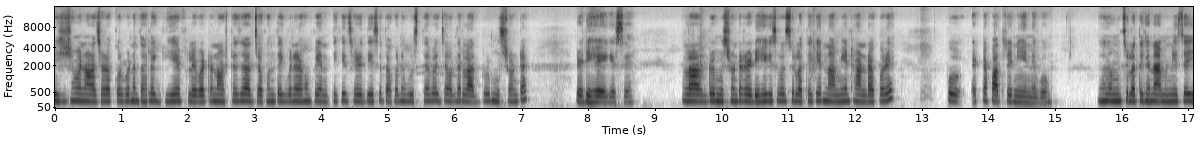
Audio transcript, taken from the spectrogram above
বেশি সময় নাড়াচাড়া করবে না, তাহলে ঘিয়ের ফ্লেভারটা নষ্ট হয়ে যায় আর যখন দেখবেন এরকম প্যান থেকে ছেড়ে দিয়েছে, তখনই বুঝতে হবে যে আমাদের লাড্ডুর মিশ্রণটা রেডি হয়ে গেছে। লাড্ডুর মিশ্রণটা রেডি হয়ে গেছে চুলা থেকে নামিয়ে ঠান্ডা করে একটা পাত্রে নিয়ে নেব। চুলা থেকে নামিয়ে নিয়েছি। এই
